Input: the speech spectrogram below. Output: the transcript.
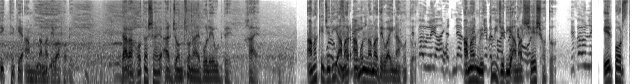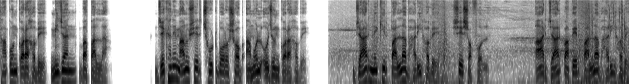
দিক থেকে আমলামা দেওয়া হবে। তারা হতাশায় আর যন্ত্রণায় বলে উঠবে হায় আমাকে যদি আমার আমলনামা দেওয়াই না হতো আমার মৃত্যুই যদি আমার শেষ হতো। এরপর স্থাপন করা হবে মিজান বা পাল্লা, যেখানে মানুষের ছোট বড় সব আমল ওজন করা হবে। যার নেকির পাল্লা ভারী হবে, সে সফল। আর যার পাপের পাল্লা ভারী হবে,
